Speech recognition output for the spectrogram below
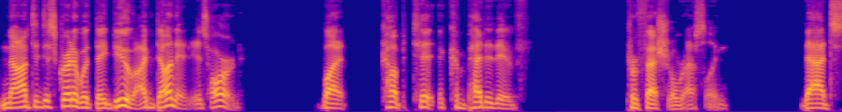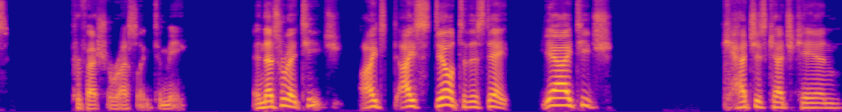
not to discredit what they do. I've done it, it's hard, but competitive professional wrestling. That's professional wrestling to me. And that's what I teach. I I still to this day, yeah, I teach catch as catch can.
